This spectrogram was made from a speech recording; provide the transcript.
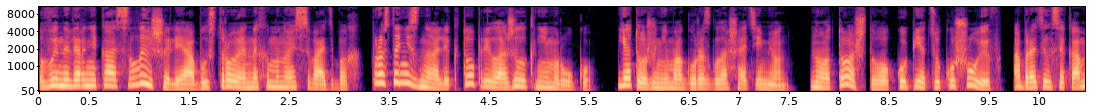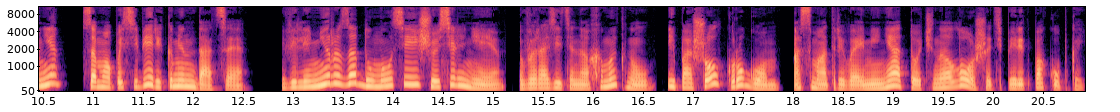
Вы наверняка слышали об устроенных мной свадьбах, просто не знали, кто приложил к ним руку. Я тоже не могу разглашать имен. Но то, что купец Укушуев обратился ко мне, само по себе рекомендация. Велимир задумался еще сильнее, выразительно хмыкнул и пошел кругом, осматривая меня точно лошадь перед покупкой.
